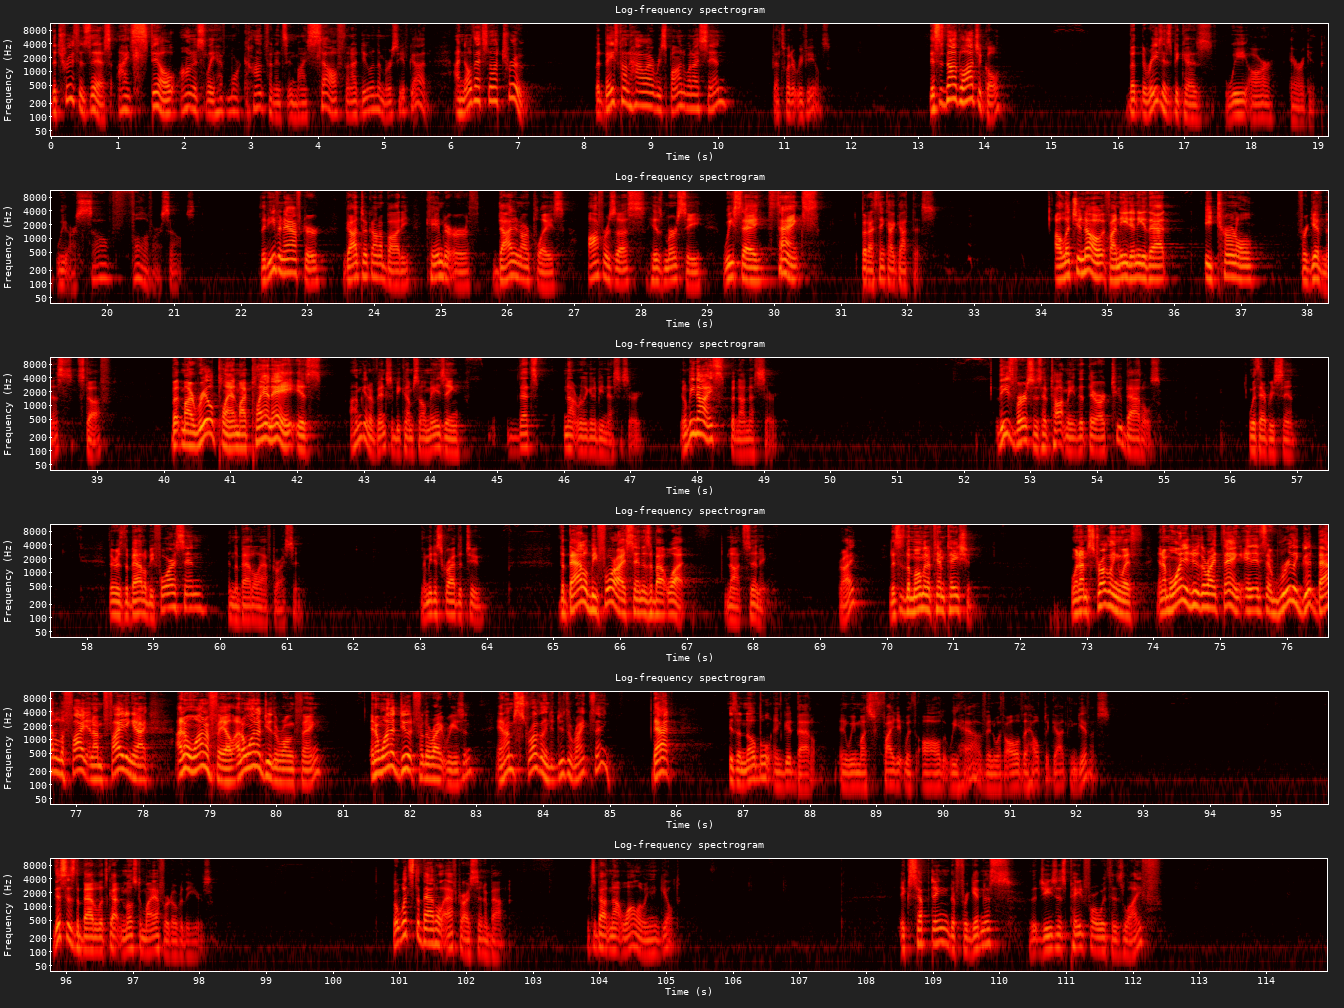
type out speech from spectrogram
the truth is this I still honestly have more confidence in myself than I do in the mercy of God. I know that's not true, but based on how I respond when I sin, that's what it reveals. This is not logical, but the reason is because we are arrogant. We are so full of ourselves that even after God took on a body, came to earth, died in our place, offers us his mercy, we say, Thanks, but I think I got this. I'll let you know if I need any of that eternal forgiveness stuff. But my real plan, my plan A, is I'm going to eventually become so amazing that's not really going to be necessary. It'll be nice, but not necessary. These verses have taught me that there are two battles with every sin there is the battle before I sin and the battle after I sin. Let me describe the two. The battle before I sin is about what? Not sinning. Right? This is the moment of temptation. When I'm struggling with, and I'm wanting to do the right thing, and it's a really good battle to fight, and I'm fighting, and I, I don't want to fail. I don't want to do the wrong thing. And I want to do it for the right reason, and I'm struggling to do the right thing. That is a noble and good battle, and we must fight it with all that we have and with all of the help that God can give us. This is the battle that's gotten most of my effort over the years. But what's the battle after our sin about? It's about not wallowing in guilt. Accepting the forgiveness that Jesus paid for with his life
